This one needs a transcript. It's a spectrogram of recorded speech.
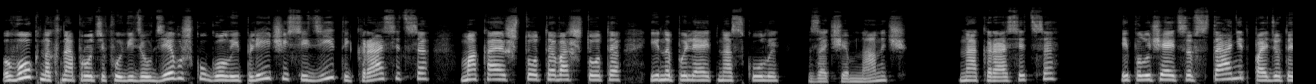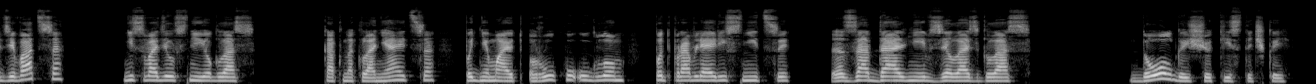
В окнах напротив увидел девушку, голые плечи, сидит и красится, макая что-то во что-то и напыляет на скулы. Зачем на ночь? Накрасится и, получается, встанет, пойдет одеваться. Не сводил с нее глаз. Как наклоняется, поднимает руку углом, подправляя ресницы, за дальней взялась глаз. Долго еще кисточкой,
